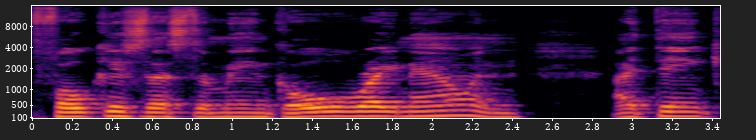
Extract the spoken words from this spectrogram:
focus. That's the main goal right now, and I think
